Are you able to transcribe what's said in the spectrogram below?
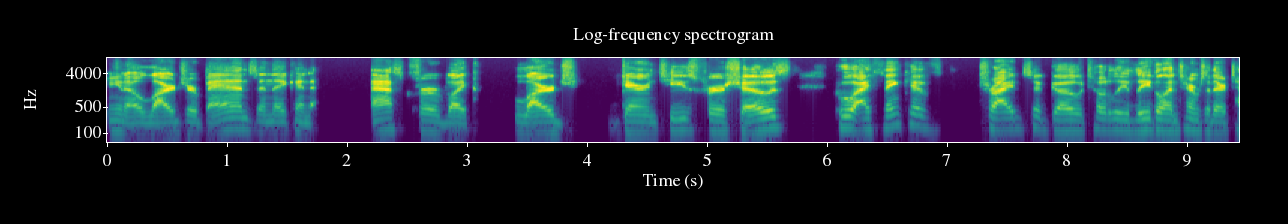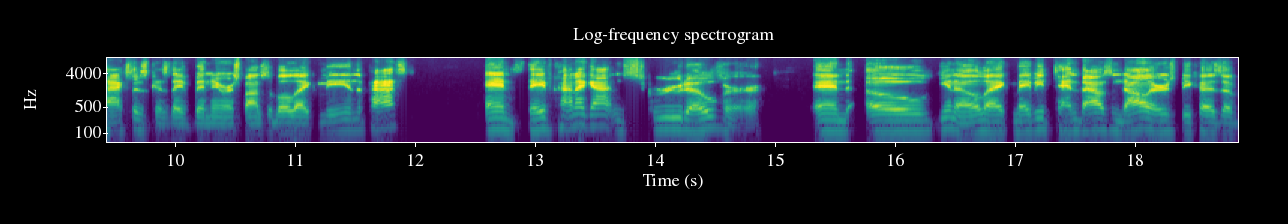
you know larger bands and they can ask for like large guarantees for shows who I think have tried to go totally legal in terms of their taxes because they've been irresponsible like me in the past and they've kind of gotten screwed over. And owe you know like maybe $10,000 because of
